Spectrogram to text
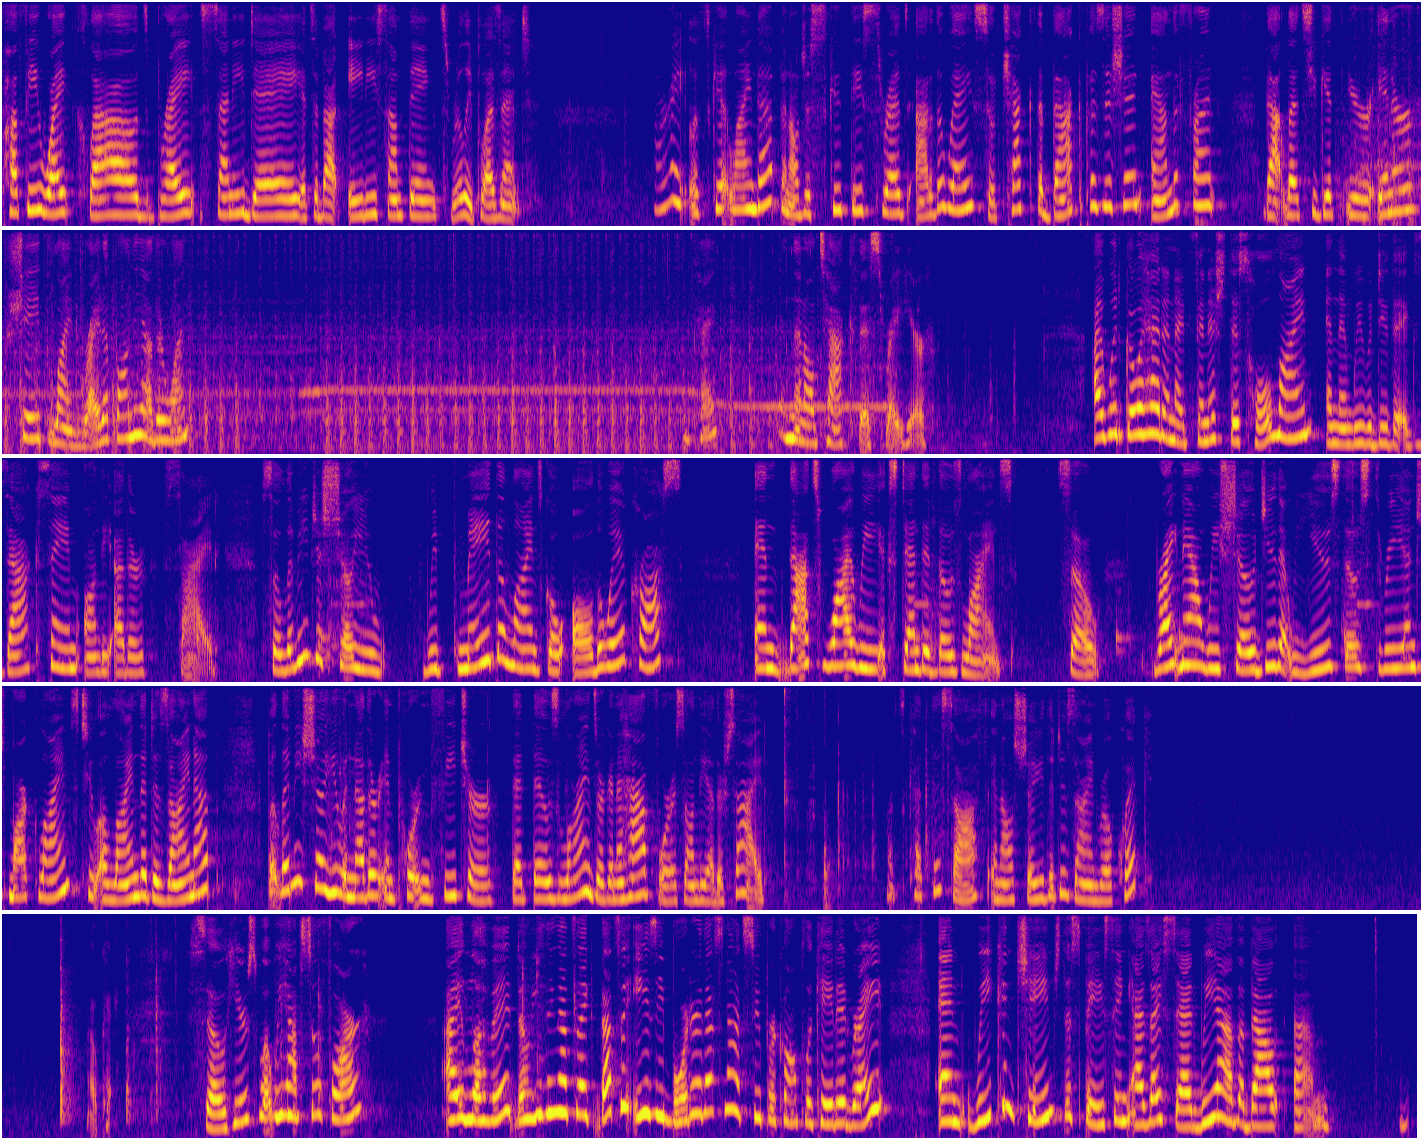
puffy white clouds, bright sunny day. It's about 80 something. It's really pleasant. All right, let's get lined up and I'll just scoot these threads out of the way. So check the back position and the front that lets you get your inner shape lined right up on the other one. Okay, and then I'll tack this right here. I would go ahead and I'd finish this whole line and then we would do the exact same on the other side. So let me just show you, we made the lines go all the way across and that's why we extended those lines. So right now we showed you that we use those three inch mark lines to align the design up. But let me show you another important feature that those lines are going to have for us on the other side. Let's cut this off and I'll show you the design real quick. Okay, so here's what we have so far. I love it. Don't you think that's like, that's an easy border? That's not super complicated, right? And we can change the spacing. As I said, we have about um,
